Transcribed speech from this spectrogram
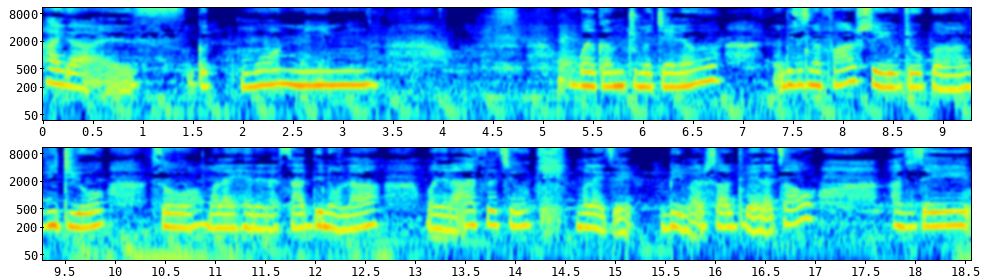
Hi guys, good morning. Welcome to my channel. This is my first YouTube uh, video. So मलाई हेरेर साथ दिनु होला भनेर आशा छु मलाई चाहिँ बिमार सर्दी भएर छ हो आज चाहिँ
